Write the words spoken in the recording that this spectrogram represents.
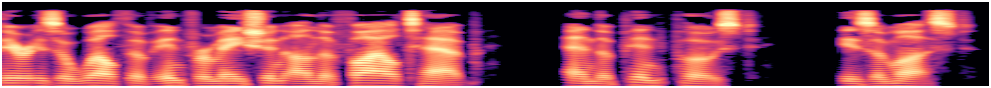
There is a wealth of information on the file tab, and the pinned post, is a must.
